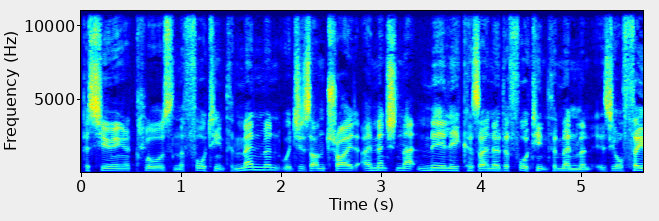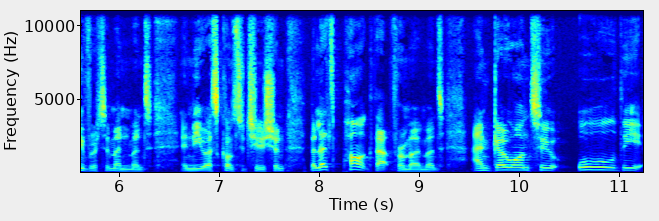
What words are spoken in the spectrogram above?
pursuing a clause in the 14th Amendment, which is untried. I mention that merely because I know the 14th Amendment is your favorite amendment in the US Constitution. But let's park that for a moment and go on to all the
